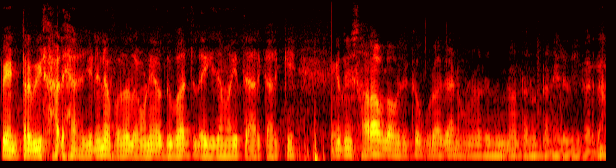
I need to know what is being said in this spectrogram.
ਪੇਂਟਰ ਵੀ ਠਾਲਿਆ ਜਿਹੜੇ ਨੇ ਫੁੱਲ ਲਾਉਣੇ ਆ, ਉਦੋਂ ਬਾਅਦ ਚ ਲੈ ਕੇ ਜਾਵਾਂਗੇ ਤਿਆਰ ਕਰਕੇ। ਕਿ ਤੁਸੀਂ ਸਾਰਾ ਵਲੌਗ ਦੇਖੋ, ਪੂਰਾ ਘੈਂਟ ਹੋਣ ਵਾਲਾ ਤੇ ਮੈਂ ਵੀ ਨਾਲ ਤੁਹਾਨੂੰ ਤਨੇ ਲਵੀ ਕਰਦਾ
